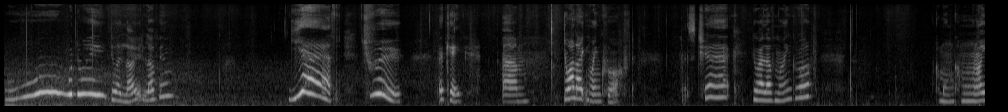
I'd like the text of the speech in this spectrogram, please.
on. Ooh, what do I do? I love love him. Yes, true. Okay. Um, do I like Minecraft? Let's check. Do I love Minecraft? Come on, come on, I...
